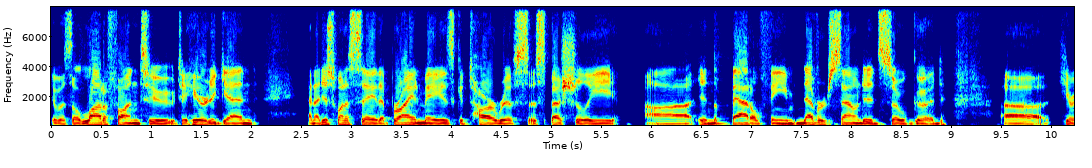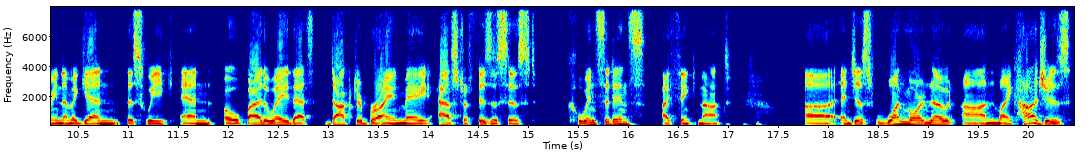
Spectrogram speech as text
it was a lot of fun to to hear it again. And I just want to say that Brian May's guitar riffs, especially uh, in the battle theme, never sounded so good. Uh, hearing them again this week. And oh, by the way, that's Dr. Brian May, astrophysicist. Coincidence? I think not. Uh, and just one more note on Mike Hodges.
